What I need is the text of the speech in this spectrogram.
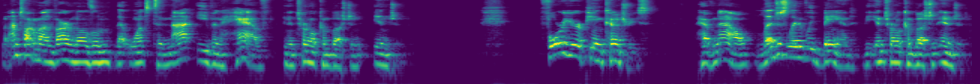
But I'm talking about environmentalism that wants to not even have an internal combustion engine. Four European countries have now legislatively banned the internal combustion engine.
